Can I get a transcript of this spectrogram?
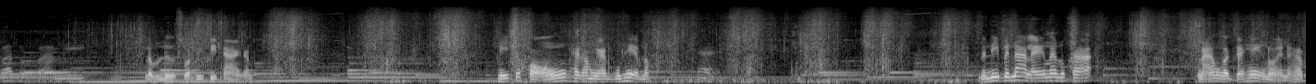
ฟ้ากับฟ้ามีเรามาดูส่วนที่ติดอ่างกัน นี่เจ้าของไปทำงานกรุงเทพเนาะใช่เดี๋ยวนี้เป็นหน้าแรงนะลูกค้า น้ำก็จะแห้งหน่อยนะครับ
